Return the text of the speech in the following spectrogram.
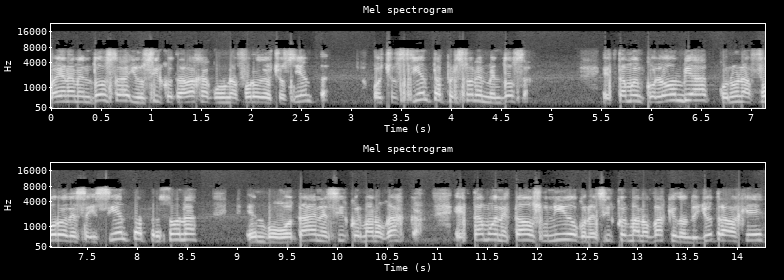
Vayan a Mendoza y un circo trabaja con un aforo de 800. 800 personas en Mendoza. Estamos en Colombia con un aforo de 600 personas en Bogotá en el Circo Hermanos Gasca. Estamos en Estados Unidos con el Circo Hermanos Vázquez, donde yo trabajé,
